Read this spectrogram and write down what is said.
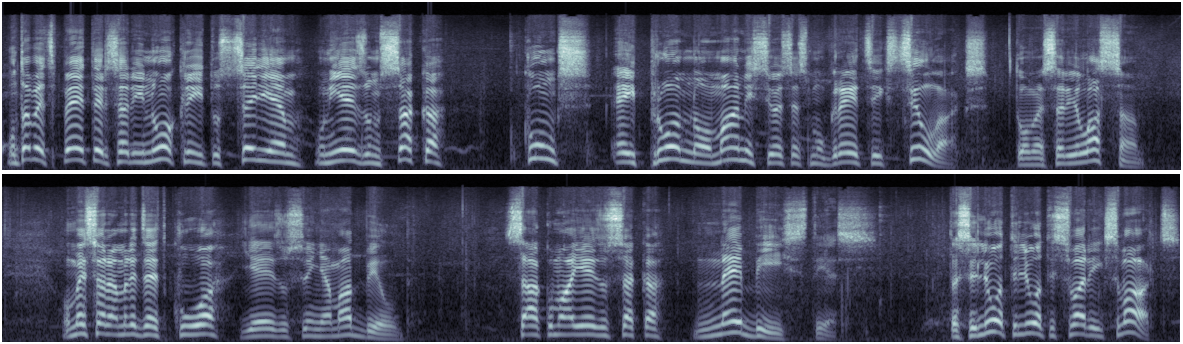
Un tāpēc Pēters arī nokrīt uz ceļiem, un Jēzums saka, kungs, ej prom no manis, jo es esmu grēcīgs cilvēks. To mēs arī lasām. Un mēs varam redzēt, ko Jēzus viņam atbild. Sākumā Jēzus saka, nebīsties. Tas ir ļoti, ļoti svarīgs vārds.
